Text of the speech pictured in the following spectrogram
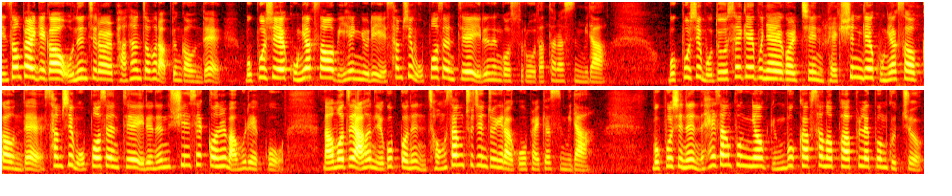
민선 8기가 오는 7월 반환점을 앞둔 가운데 목포시의 공약 사업 이행률이 35%에 이르는 것으로 나타났습니다. 목포시 모두 3개 분야에 걸친 150개 공약 사업 가운데 35%에 이르는 53건을 마무리했고 나머지 97건은 정상 추진 중이라고 밝혔습니다. 목포시는 해상풍력 융복합 산업화 플랫폼 구축,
